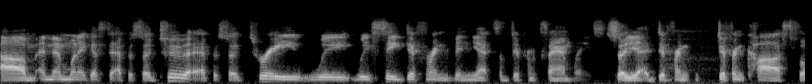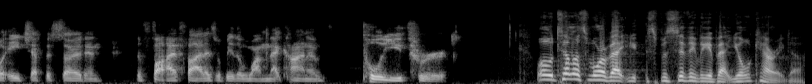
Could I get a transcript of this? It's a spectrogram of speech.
Um, and then when it gets to episode two, episode three, we we see different vignettes of different families. So yeah, different different casts for each episode, and the firefighters will be the one that kind of pull you through. Well, tell us more about you, specifically about your character.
